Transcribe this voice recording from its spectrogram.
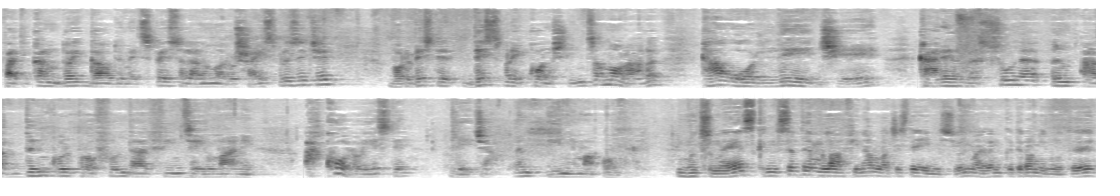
Vatican II, Gaudium et Spes, la numărul 16, vorbește despre conștiința morală ca o lege care răsună în adâncul profund al ființei umane. Acolo este legea, în inima omului. Mulțumesc. Suntem la finalul acestei emisiuni, mai avem câteva minute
